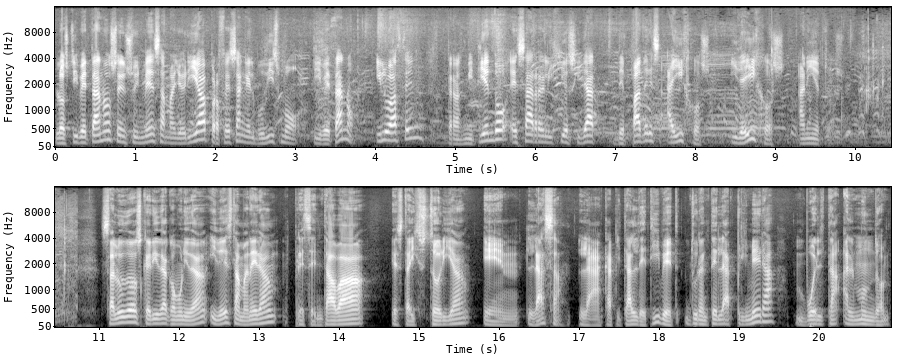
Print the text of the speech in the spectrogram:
Los tibetanos en su inmensa mayoría profesan el budismo tibetano y lo hacen transmitiendo esa religiosidad de padres a hijos y de hijos a nietos. Saludos querida comunidad y de esta manera presentaba esta historia en Lhasa, la capital de Tíbet, durante la primera vuelta al mundo.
